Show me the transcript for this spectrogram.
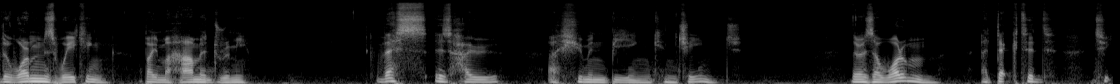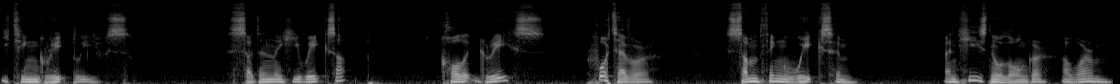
The Worm's Waking by Muhammad Rumi. This is how a human being can change. There is a worm addicted to eating grape leaves. Suddenly he wakes up. Call it grace, whatever. Something wakes him, and he's no longer a worm.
